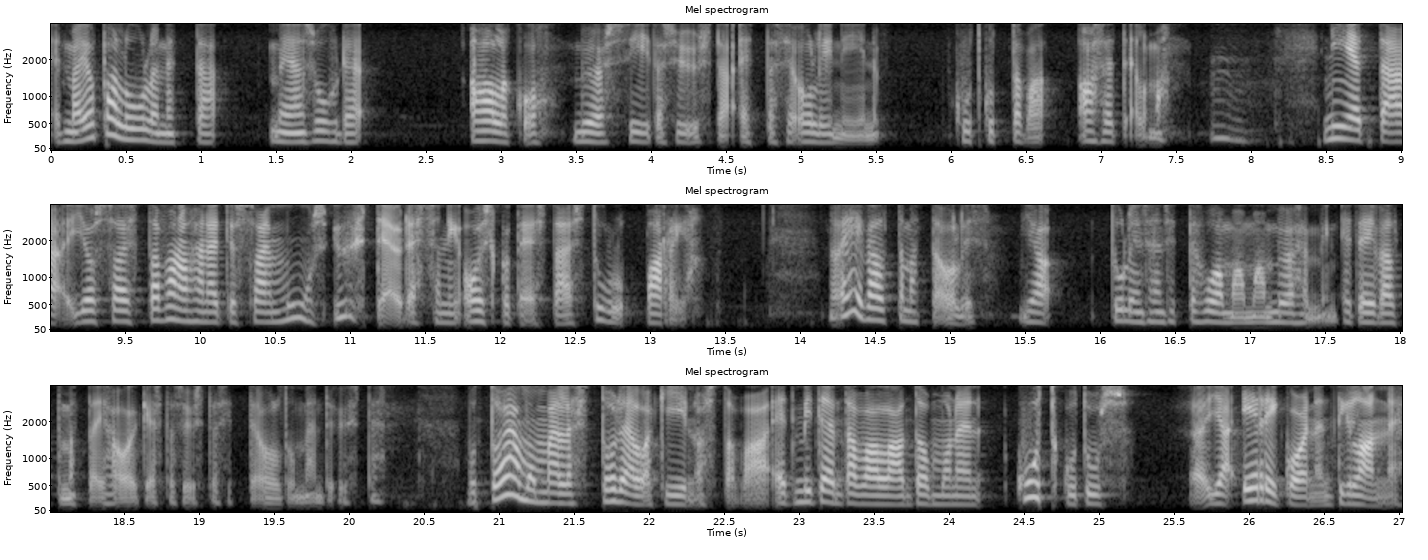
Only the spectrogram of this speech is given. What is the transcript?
että mä jopa luulen, että meidän suhde alkoi myös siitä syystä, että se oli niin kutkuttava asetelma. Mm. Niin, että jos sä tavannut hänet jossain muussa yhteydessä, niin olisiko teistä edes tullut paria? No ei välttämättä olisi. Ja tulin sen sitten huomaamaan myöhemmin, että ei välttämättä ihan oikeasta syystä sitten oltu menty yhteen. Mutta toi on mun mielestä todella kiinnostavaa, että miten tavallaan tuommoinen kutkutus ja erikoinen tilanne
